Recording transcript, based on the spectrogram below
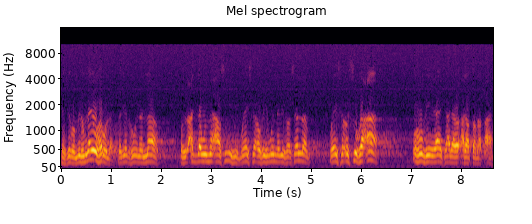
كثير منهم لا يغفر له بل يدخلون النار ويعذبون معاصيهم ويشفع فيهم النبي صلى الله عليه وسلم ويشفع الشفعاء. وهم في ذلك على على طبقات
